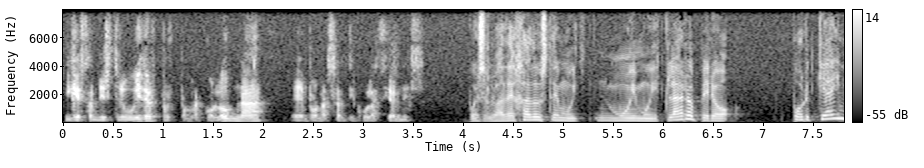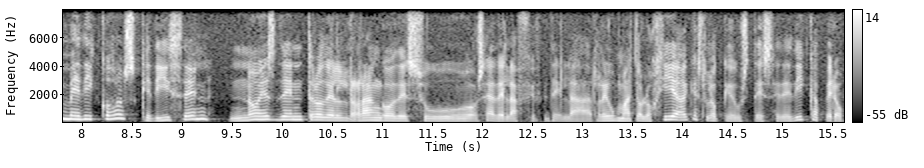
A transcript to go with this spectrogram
y que están distribuidos pues, por la columna, eh, por las articulaciones. Pues lo ha dejado usted muy, muy, muy claro, pero ¿por qué hay médicos que dicen no es dentro del rango de su, o sea, de la, de la reumatología, que es lo que usted se dedica, pero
